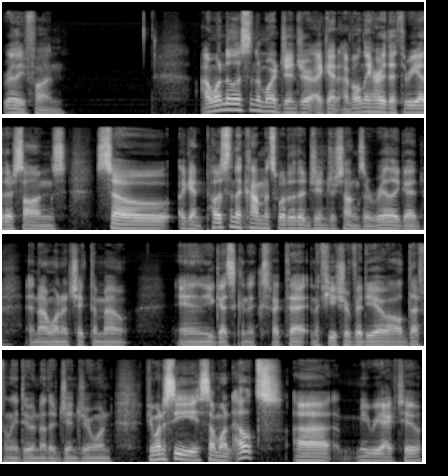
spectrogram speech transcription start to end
really fun. I want to listen to more Jinjer. Again, I've only heard the three other songs. So, again, post in the comments what other Jinjer songs are really good, and I want to check them out. And you guys can expect that in a future video. I'll definitely do another Jinjer one. If you want to see someone else uh, me react to,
